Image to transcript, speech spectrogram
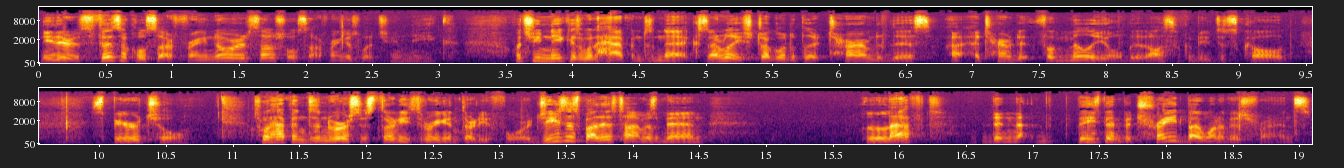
Neither is physical suffering nor is social suffering is what's unique. What's unique is what happens next. And I really struggled to put a term to this. I termed it familial, but it also could be just called spiritual. It's what happens in verses 33 and 34. Jesus, by this time, has been left, he's been betrayed by one of his friends,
